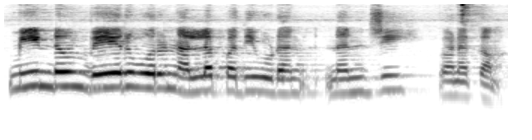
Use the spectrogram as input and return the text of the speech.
மீண்டும் வேறு ஒரு நல்ல பதிவுடன். நன்றி, வணக்கம்.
